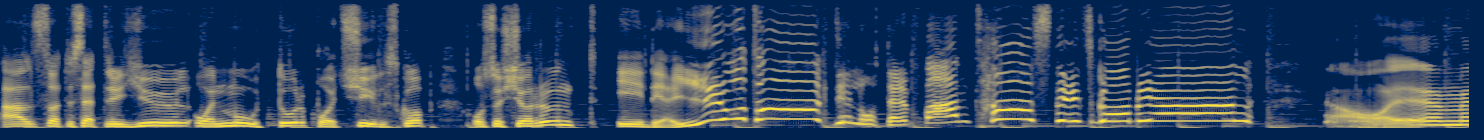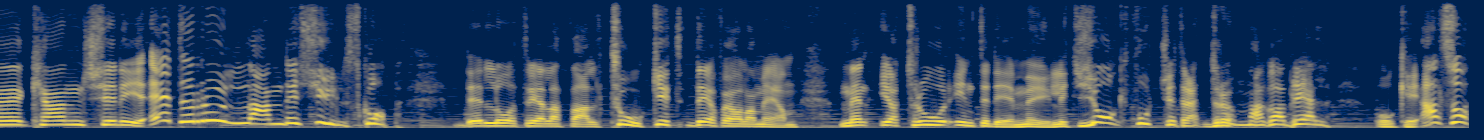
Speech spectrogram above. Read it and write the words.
Alltså att du sätter hjul och en motor på ett kylskåp och så kör runt i det. Ja tack! Det låter fantastiskt, Gabriel! Ja, ähm, kanske det. Ett rullande kylskåp. Det låter i alla fall tokigt, det får jag hålla med om. Men jag tror inte det är möjligt. Jag fortsätter att drömma, Gabriel. Okej, alltså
